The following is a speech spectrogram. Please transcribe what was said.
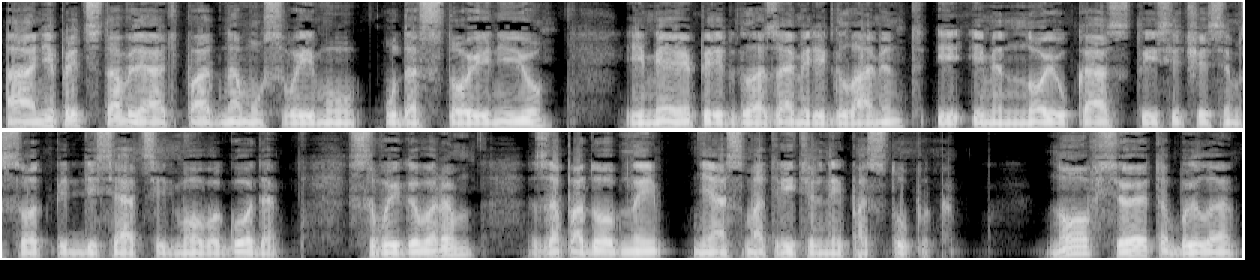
а не представлять по одному своему удостоению, имея перед глазами регламент и именной указ 1757 года с выговором за подобный неосмотрительный поступок. Но все это было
